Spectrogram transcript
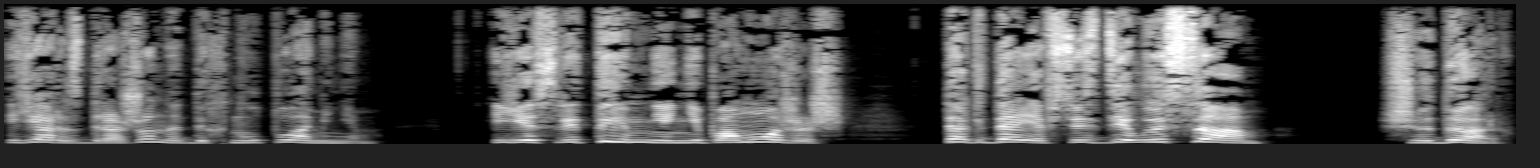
Я раздраженно дыхнул пламенем. Если ты мне не поможешь, тогда я все сделаю сам. Шедар,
